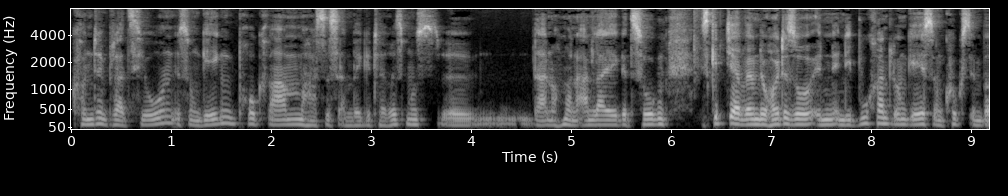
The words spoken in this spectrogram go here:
Kontemplation ist so ein Gegenprogramm, hast es am Vegetarismus äh, da nochmal eine Anleihe gezogen. Es gibt ja, wenn du heute so in, in die Buchhandlung gehst und guckst im,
